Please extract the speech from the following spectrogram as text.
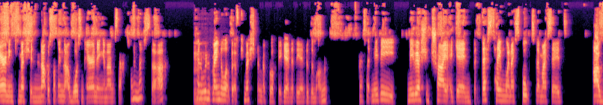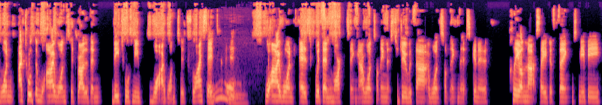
earning commission. And that was something that I wasn't earning. And I was like, I kind of miss that. I kind of Mm. wouldn't mind a little bit of commission in my pocket again at the end of the month. I was like, maybe, maybe I should try it again. But this time when I spoke to them, I said, I want, I told them what I wanted rather than they told me what I wanted. So I said them, what I want is within marketing. I want something that's to do with that. I want something that's going to play on that side of things, maybe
